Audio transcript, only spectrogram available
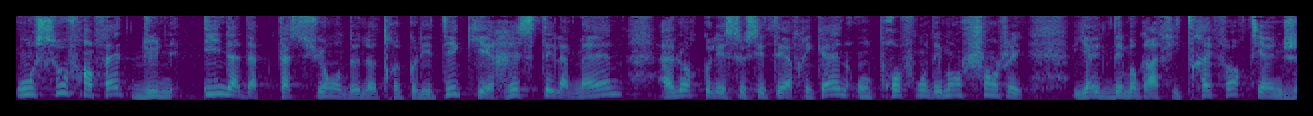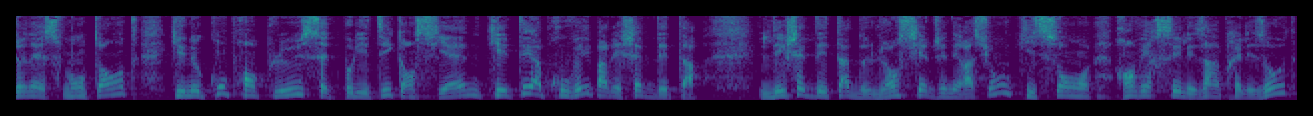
On souffre en fait d'une inadaptation de notre politique qui est restée la même, alors que les sociétés africaines ont profondément changé. Il y a une démographie très forte, il y a une jeunesse montante qui ne comprend plus cette politique ancienne qui était approuvée par les chefs d'État. Les chefs d'État de l'ancienne génération qui sont renversés les uns après les autres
